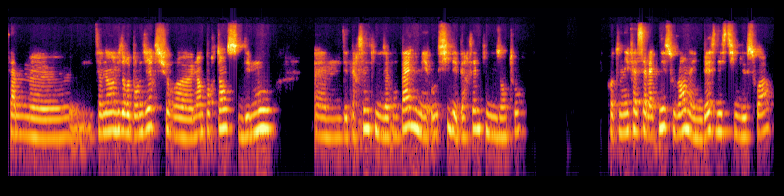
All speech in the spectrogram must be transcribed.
ça, me, donne envie de rebondir sur l'importance des mots des personnes qui nous accompagnent, mais aussi des personnes qui nous entourent quand on est face à l'acné, souvent on a une baisse d'estime de soi.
